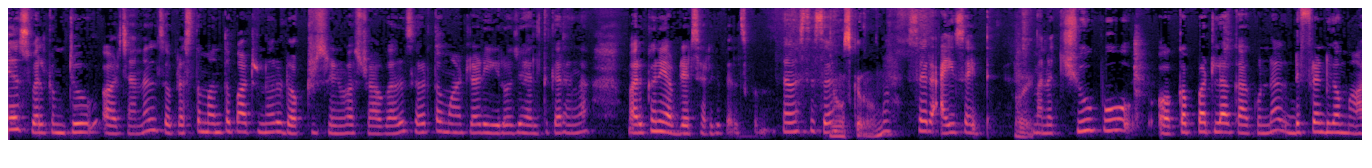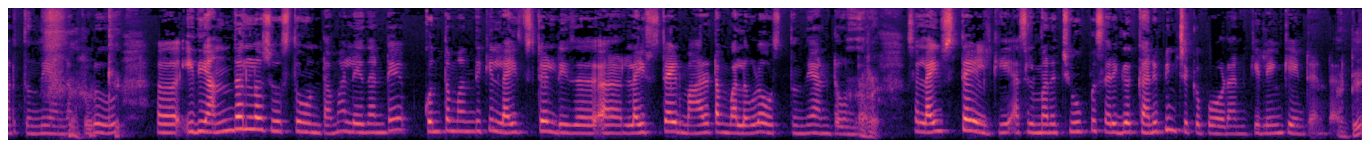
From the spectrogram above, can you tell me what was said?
yes welcome to our channel. So ప్రస్తుతం మనతో పాటు ఉన్నారు డాక్టర్ శ్రీనివాసరావు గారు. సార్తో మాట్లాడి ఈరోజు హెల్త్ కరంగా మరికొన్ని అప్డేట్స్ అడిగి తెలుసుకుందాం. నమస్తే సార్. నమస్కారం సార్ ఐసైట్. మన చూపు ఒకప్పట్లా కాకుండా డిఫరెంట్గా మారుతుంది అన్నప్పుడు ఇది అందరిలో చూస్తూ ఉంటామా? లేదంటే కొంతమందికి లైఫ్ స్టైల్ డిజ లైఫ్ స్టైల్ మారటం వల్ల కూడా వస్తుంది అంటూ ఉంటారు. సో లైఫ్ స్టైల్కి అసలు మన చూపు సరిగ్గా కనిపించకపోవడానికి లింక్ ఏంటంటారు? అంటే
